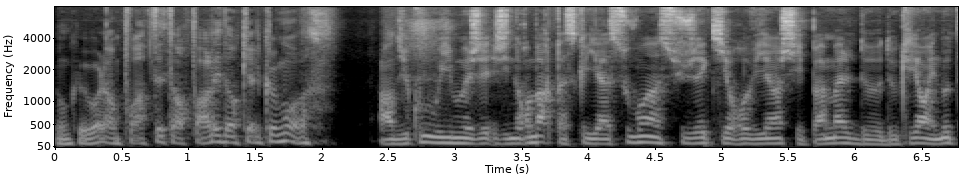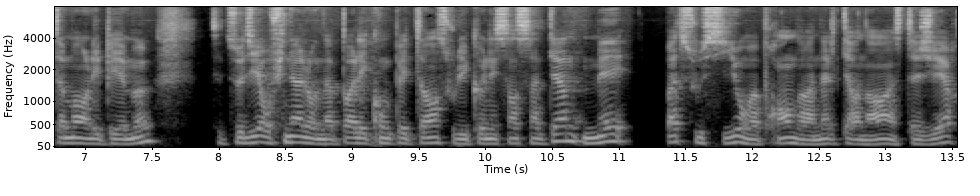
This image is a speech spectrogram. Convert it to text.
Donc voilà, on pourra peut-être en reparler dans quelques mois. Alors du coup, oui, moi j'ai une remarque parce qu'il y a souvent un sujet qui revient chez pas mal de, de clients et notamment les PME, c'est de se dire au final on n'a pas les compétences ou les connaissances internes, mais pas de souci, on va prendre un alternant, un stagiaire,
